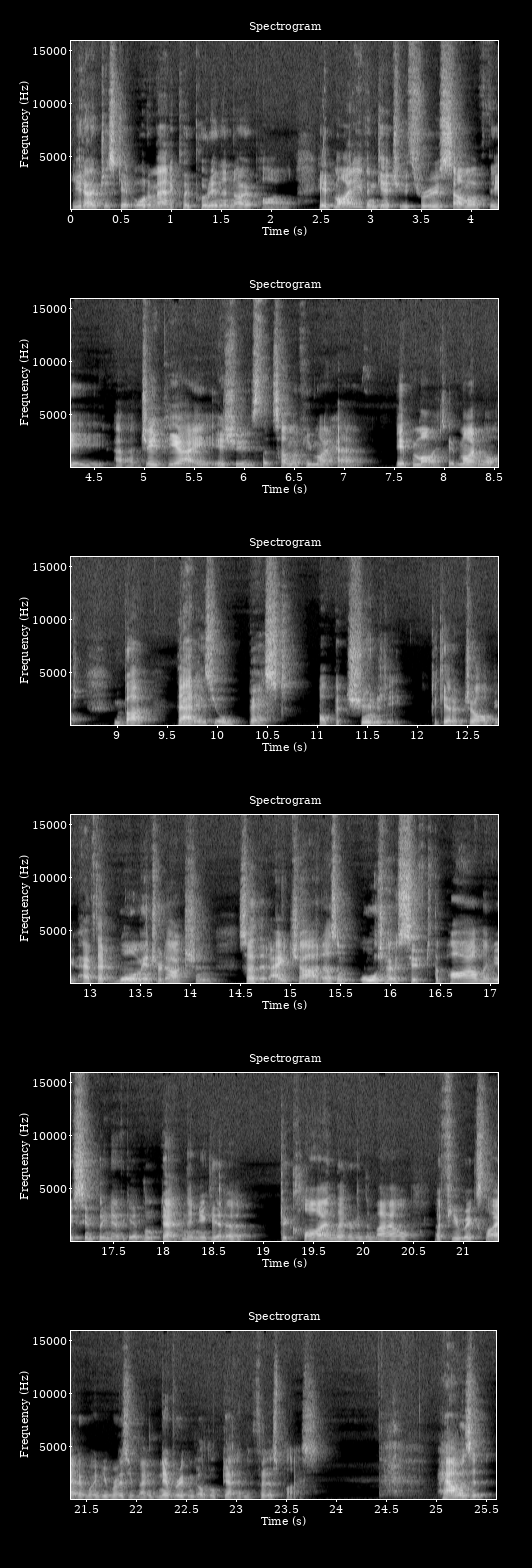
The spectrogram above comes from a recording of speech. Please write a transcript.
You don't just get automatically put in the no pile. It might even get you through some of the uh, GPA issues that some of you might have. It might, it might not, but that is your best opportunity to get a job. You have that warm introduction so that HR doesn't auto sift the pile and you simply never get looked at, and then you get a decline letter in the mail a few weeks later when your resume never even got looked at in the first place. How is it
